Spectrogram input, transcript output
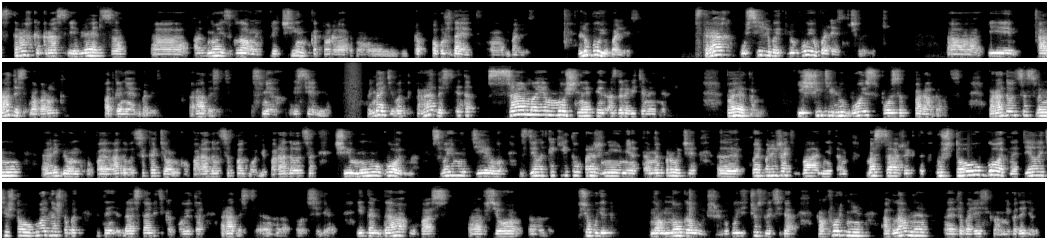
страх как раз является э, одной из главных причин, которая э, побуждает э, болезнь. Любую болезнь. Страх усиливает любую болезнь в человеке. И а радость, наоборот, отгоняет болезнь. Радость, смех, веселье. Понимаете, вот радость – это самая мощная оздоровительная энергия. Поэтому ищите любой способ порадоваться. Порадоваться своему э, ребенку, порадоваться котенку, порадоваться погоде, порадоваться чему угодно своему телу, сделать какие-то упражнения там и прочее, э, полежать в ванне, там, массажик, ну что угодно, делайте что угодно, чтобы доставить какую-то радость э, себе. И тогда у вас э, все, э, все будет намного лучше. Вы будете чувствовать себя комфортнее, а главное, эта болезнь к вам не подойдет.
